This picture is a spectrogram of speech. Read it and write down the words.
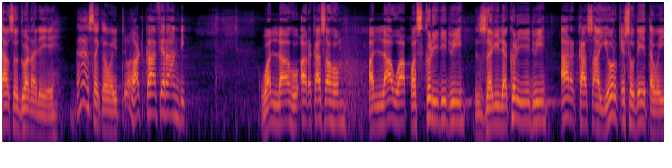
تاسو دوړلې دا څه کوي غټ کافران دي والله ارکسهم الله واپس کړی دی دوی ذلیل کړی دی دوی ارکسا یورکسو دی ته وی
